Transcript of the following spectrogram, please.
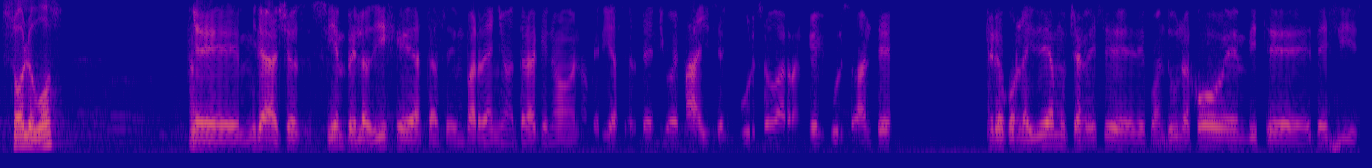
solo vos? Eh, mira, yo siempre lo dije hasta hace un par de años atrás que no, no quería ser técnico. Es más, hice el curso, arranqué el curso antes pero con la idea muchas veces de, cuando uno es joven, viste, decís,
